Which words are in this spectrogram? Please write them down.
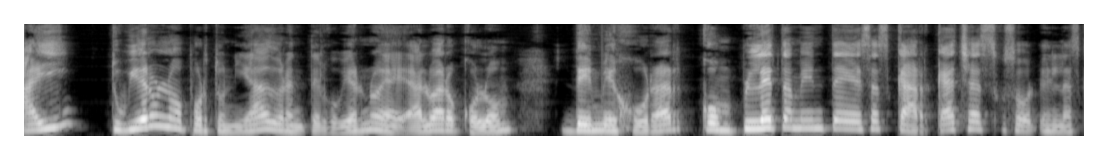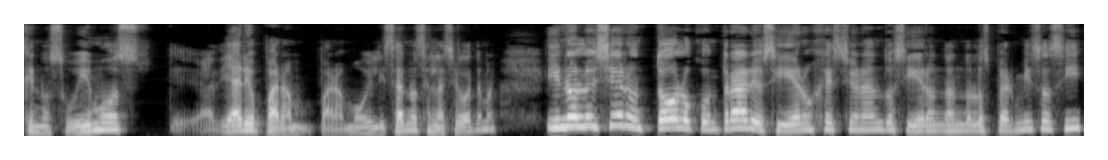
Ahí tuvieron la oportunidad durante el gobierno de Álvaro Colón de mejorar completamente esas carcachas en las que nos subimos eh, a diario para, para movilizarnos en la ciudad de Guatemala. Y no lo hicieron, todo lo contrario, siguieron gestionando, siguieron dando los permisos y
